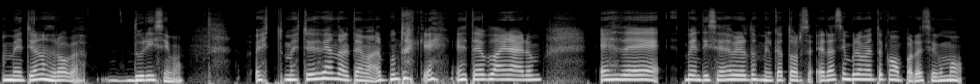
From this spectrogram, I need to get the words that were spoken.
metió en las drogas, durísimo. me estoy desviando del tema. El punto es que este blind item es de 26 de abril de 2014. Era simplemente como para decir como,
